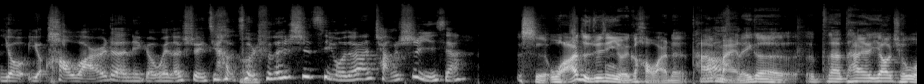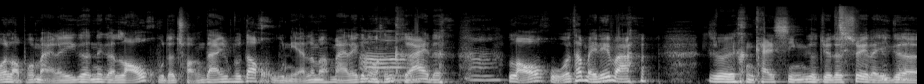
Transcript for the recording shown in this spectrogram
有有好玩的那个为了睡觉做出的事情，我都要尝试一下。是我儿子最近有一个好玩的，他买了一个，他他要求我老婆买了一个那个老虎的床单，又不到虎年了嘛，买了一个那种很可爱的 老虎，他每天晚上 就是很开心，就觉得睡了一个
